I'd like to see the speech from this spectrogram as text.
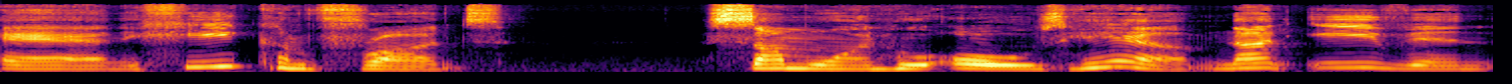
and he confronts someone who owes him not even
